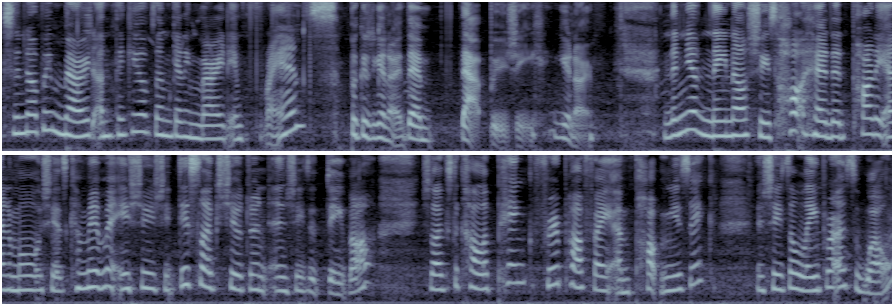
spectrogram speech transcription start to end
to not be married, I'm thinking of them getting married in France because you know they're that bougie, you know. And then you have Nina. She's hot-headed, party animal. She has commitment issues. She dislikes children, and she's a diva. She likes the color pink, fruit parfait, and pop music. And she's a Libra as well.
